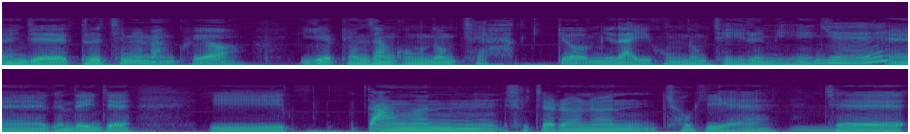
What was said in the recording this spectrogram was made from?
예, 이제 그렇지는 않고요. 이게 변상 공동체 학교입니다. 이 공동체 이름이. 예. 예 근데 이제 이 땅은 실제로는 초기에 음. 제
